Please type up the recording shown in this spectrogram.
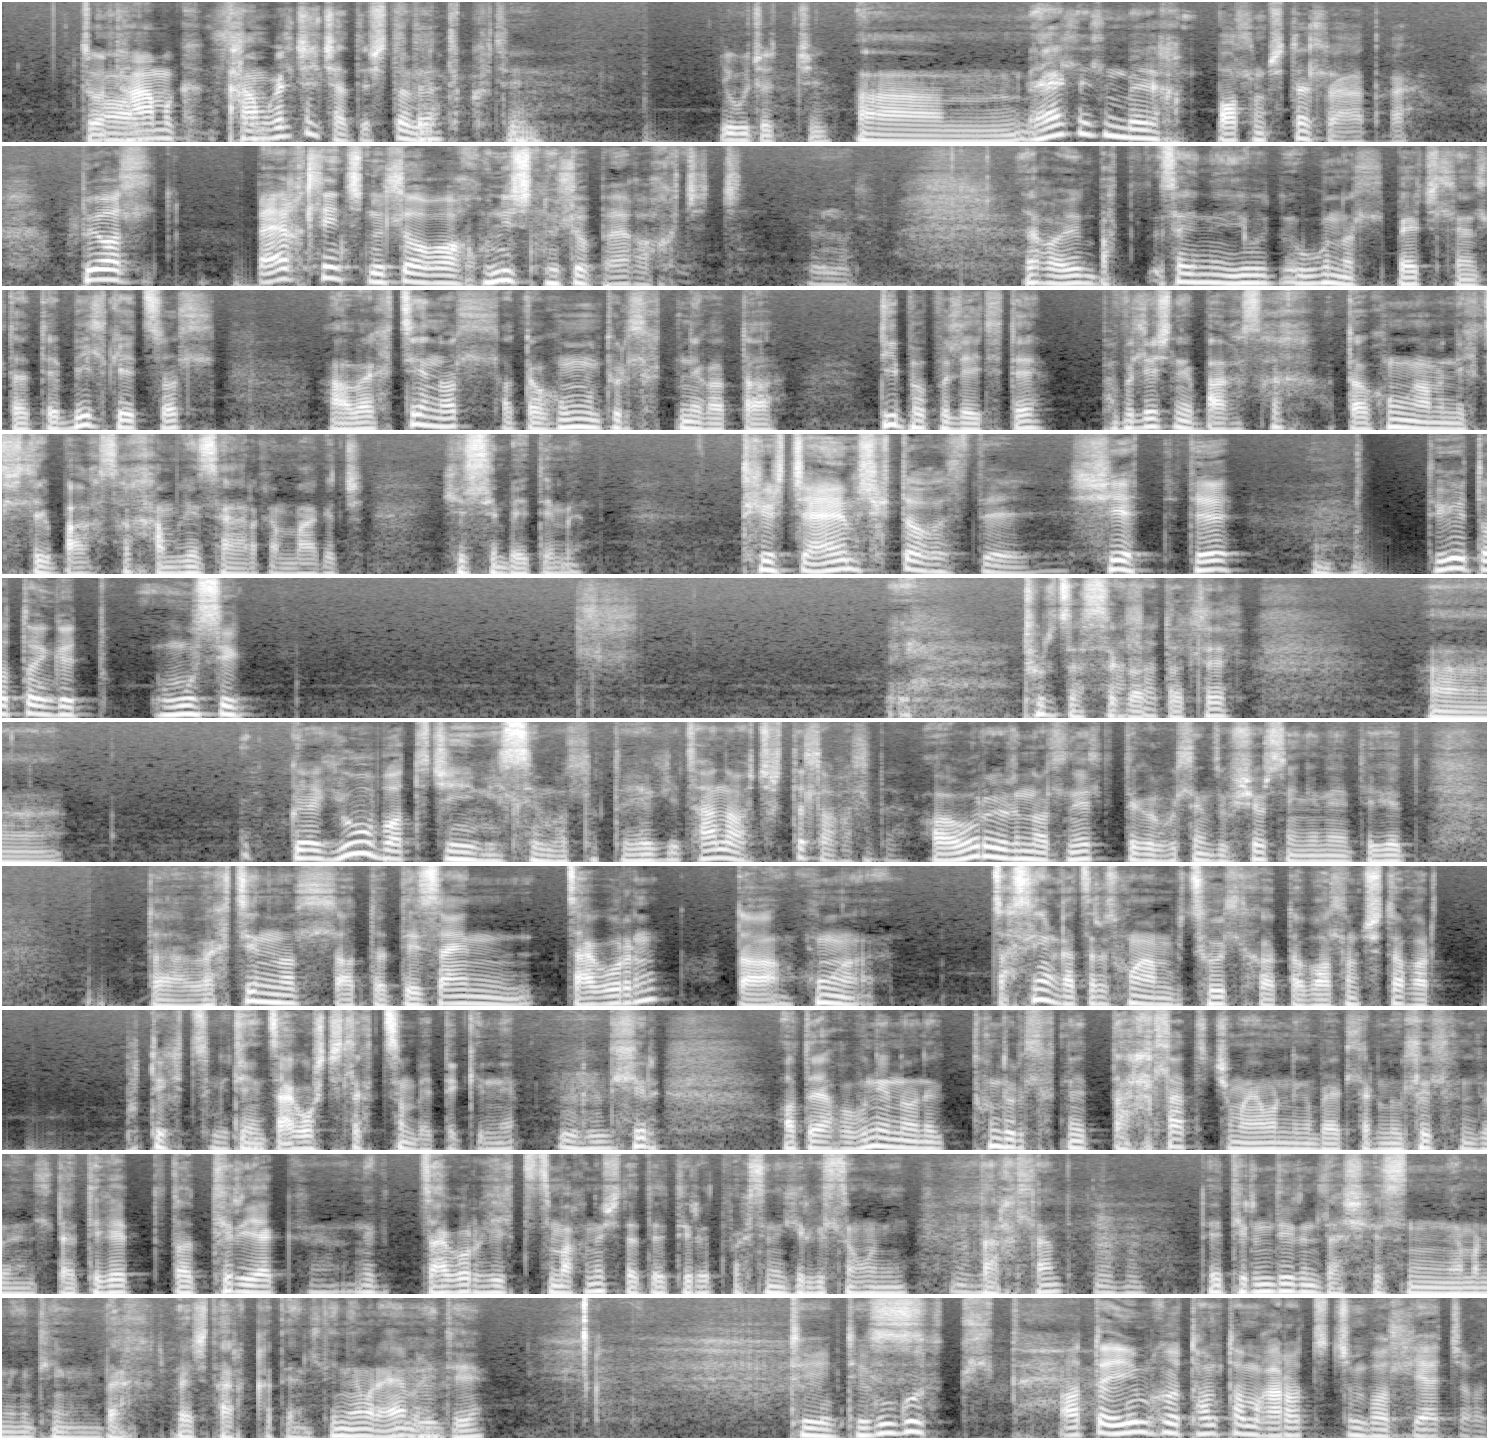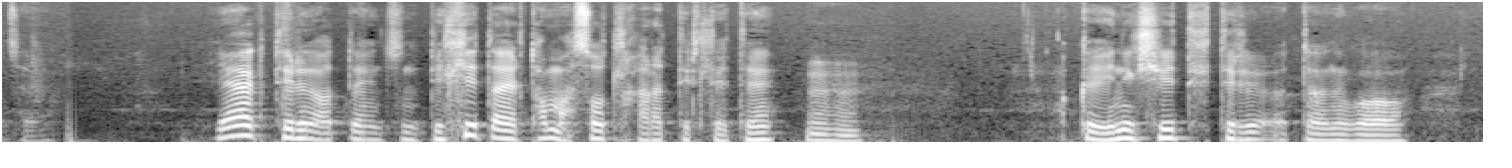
Зүгээр Аа, таамаг л чадна шүү дээ. Мэддэггүй те. юу гэж бодож гин? Аа, айл ал нь байх боломжтой л байгаад байгаа. Би бол байгалийн ч нөлөө байгаа, хүний ч нөлөө байгаа гэж бодож байна. Ер нь бол Яг энэ бат сайн юу үг нь бол байж л байна л да. Тэгээ Bill Gates бол а вакцин бол одоо хүмүүн төрөлхтнийг одоо depopulate те population-ыг багасгах одоо хүн амын нэгтчлийг багасгах хамгийн сайн арга юм а гэж хэлсэн байт юм байна. тэгэхээр чи аимшигтай байгаа сте. Shit те. Тэгээд одоо ингээд хүмүүсийг Төр засаг одоо те а Гэхдээ яг юу бодож юм хэлсэн бол одоо яг цаанаа очиртай л байгаа л та. өөр өөр нь бол нээлттэйгээр хүлэн зөвшөөрсөн гинэ. Тэгээд одоо вакцин нь бол одоо дизайн загвар нь одоо хүн засгийн газраас хүн амыг цөөлөх одоо боломжтойгоор Бүтээгдсэн гэж. тийм загварчлагдсан байдаг гинэ. Тэгэхээр одоо яг хүний нөө нэг түн төрлөختний дархлаад ч юм ямар нэгэн байдлаар нөлөөлөх нь байна л да. Тэгээд одоо тэр яг нэг загвар хийгдсэн байх нь шүү дээ. Тэр вакциныг хэрэглэсэн хүний дархлаанд. Тэгээд тэрэн дээр нь л ашигласан ямар нэгэн тийм байх байж тарах гэдэг юм. Энэ ямар амар тий. Тийм тэгэнгүүт одоо иймэрхүү том том гарууд чинь бол яаж байгаа заяа. Яг тэр одоо эн чинь дэлхийд даяар том асуудал гараад ирлээ те. Окей энийг шийдэх тэр одоо нөгөө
